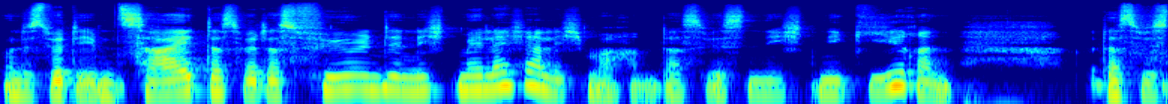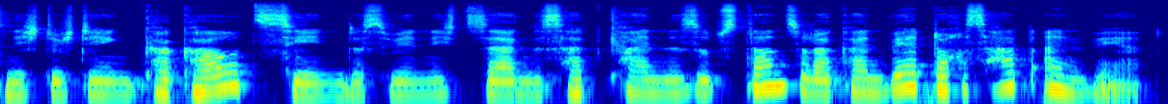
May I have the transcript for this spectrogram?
Und es wird eben Zeit, dass wir das Fühlende nicht mehr lächerlich machen, dass wir es nicht negieren, dass wir es nicht durch den Kakao ziehen, dass wir nicht sagen, es hat keine Substanz oder keinen Wert, doch es hat einen Wert.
